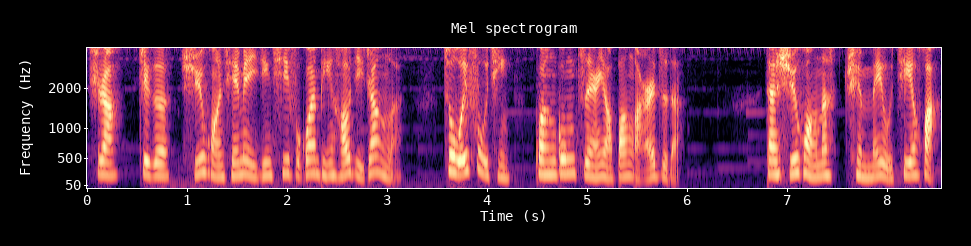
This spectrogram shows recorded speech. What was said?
是啊，这个徐晃前面已经欺负关平好几仗了，作为父亲，关公自然要帮儿子的。但徐晃呢，却没有接话，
